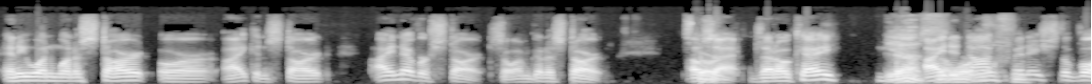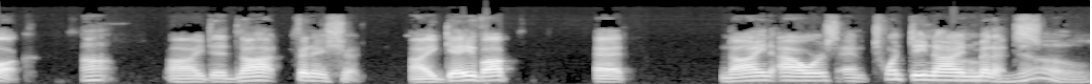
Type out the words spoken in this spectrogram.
anyone want to start, or I can start? I never start, so I'm going to start. How's that? Is that okay? Yes, I did works. not finish the book. Uh, I did not finish it. I gave up at nine hours and 29 oh, minutes. No.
